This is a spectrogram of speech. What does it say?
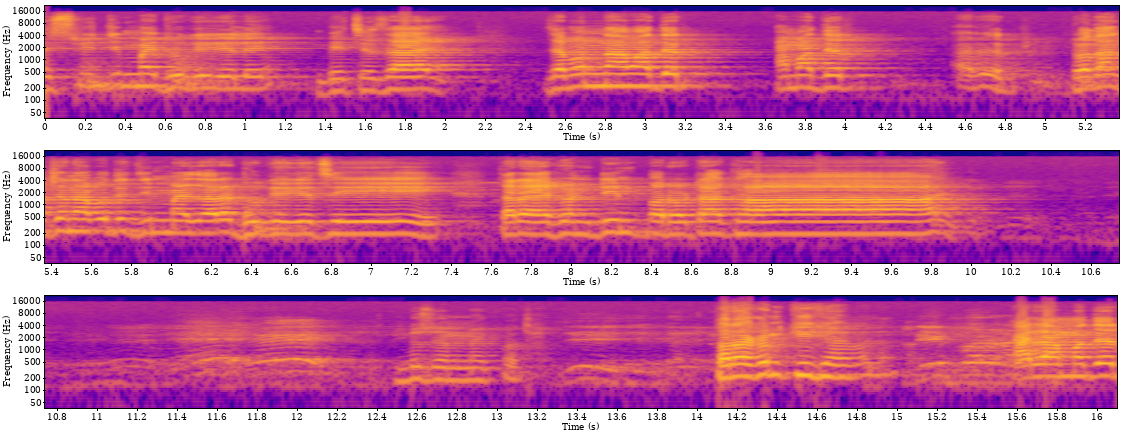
এসপির জিম্মায় ঢুকে গেলে, বেঁচে যায়। যেমন না আমাদের আমাদের প্রধান সেনাপতি জিম্মায় যারা ঢুকে গেছে, তারা এখন ডিম পরোটা খায়। বুঝলেন না কথা? তারা এখন কি খায় বলে আরে আমাদের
